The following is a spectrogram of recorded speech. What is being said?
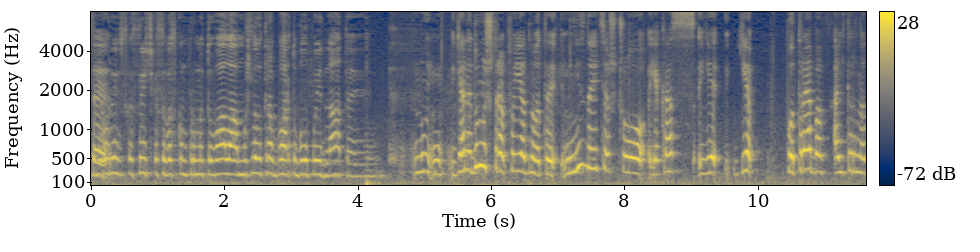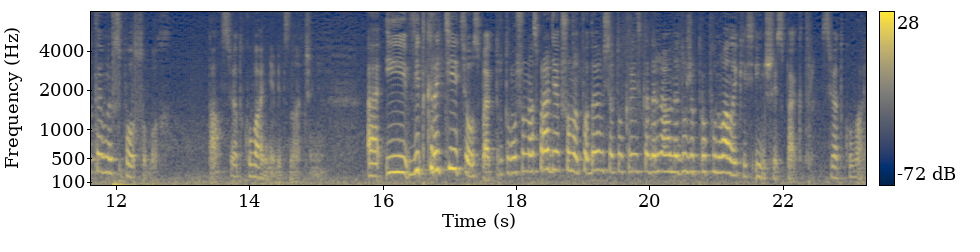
це. Георгіївська стрічка себе скомпрометувала. Можливо, треба варто було поєднати. Ну я не думаю, що треба поєднувати. Мені здається, що якраз є, є потреба в альтернативних способах та, святкування відзначення. Е, І відкритті цього спектру, тому що насправді, якщо ми подивимося, то українська держава не дуже пропонувала якийсь інший спектр святкувань.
